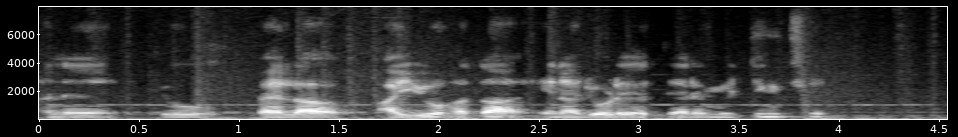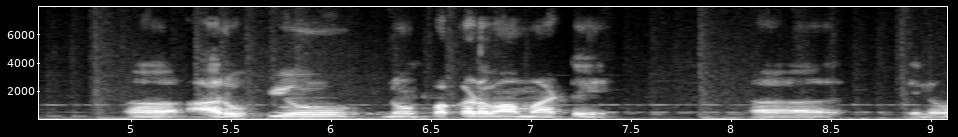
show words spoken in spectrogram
અને જો પહેલાં આઈઓ હતા, એના જોડે અત્યારે મીટિંગ છે. આરોપીઓનો પકડવા માટે એનો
